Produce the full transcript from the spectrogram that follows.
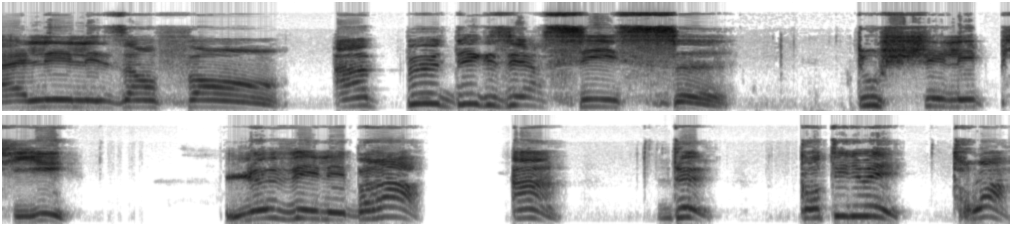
Allez les enfants, un peu d'exercice. Touchez les pieds. Levez les bras. Un, deux, continuez. Trois.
